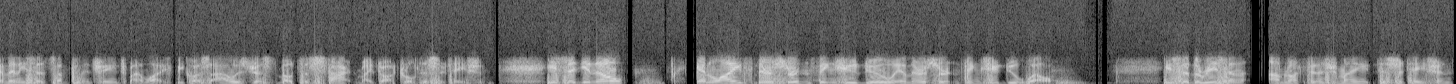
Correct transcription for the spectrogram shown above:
And then he said something that changed my life because I was just about to start my doctoral dissertation. He said, You know, in life, there are certain things you do and there are certain things you do well. He said, The reason I'm not finishing my dissertation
